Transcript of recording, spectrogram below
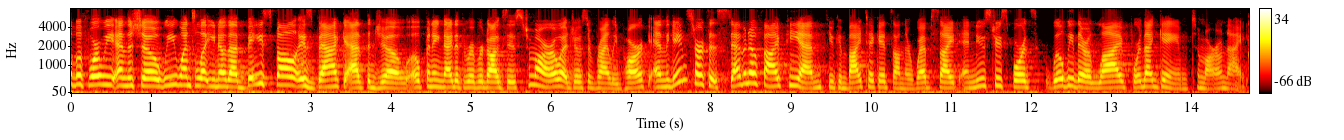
Well, before we end the show, we want to let you know that baseball is back at the Joe. Opening night at the RiverDogs is tomorrow at Joseph Riley Park, and the game starts at 7.05 p.m. You can buy tickets on their website, and News 2 Sports will be there live for that game tomorrow night.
